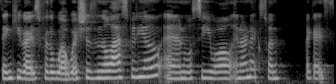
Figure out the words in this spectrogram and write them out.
Thank you guys for the well wishes in the last video, and we'll see you all in our next one. Bye, guys.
